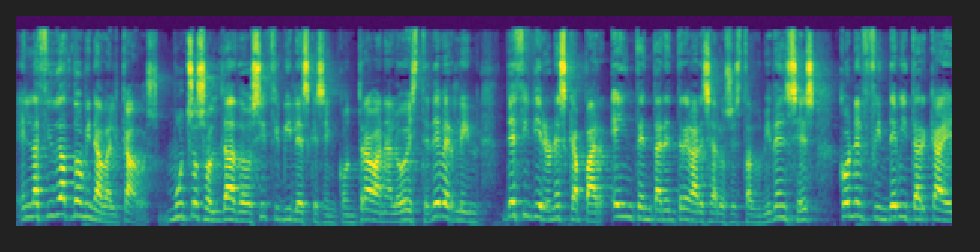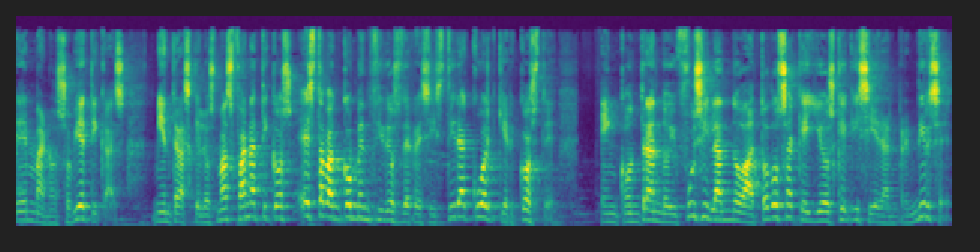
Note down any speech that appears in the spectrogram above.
En la ciudad dominaba el caos. Muchos soldados y civiles que se encontraban al oeste de Berlín decidieron escapar e intentar entregarse a los estadounidenses con el fin de evitar caer en manos soviéticas, mientras que los más fanáticos estaban convencidos de resistir a cualquier coste. encontrando y fusilando a todos aquellos que quisieran rendirse.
